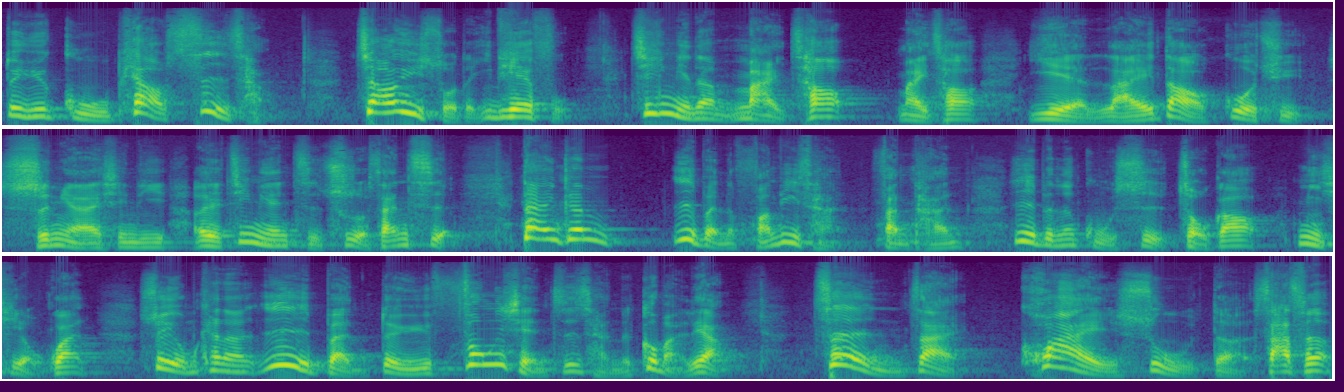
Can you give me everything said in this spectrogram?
对于股票市场交易所的 ETF，今年的买超买超也来到过去十年来新低，而且今年只出手三次，但跟日本的房地产反弹、日本的股市走高密切有关。所以我们看到日本对于风险资产的购买量正在快速的刹车。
